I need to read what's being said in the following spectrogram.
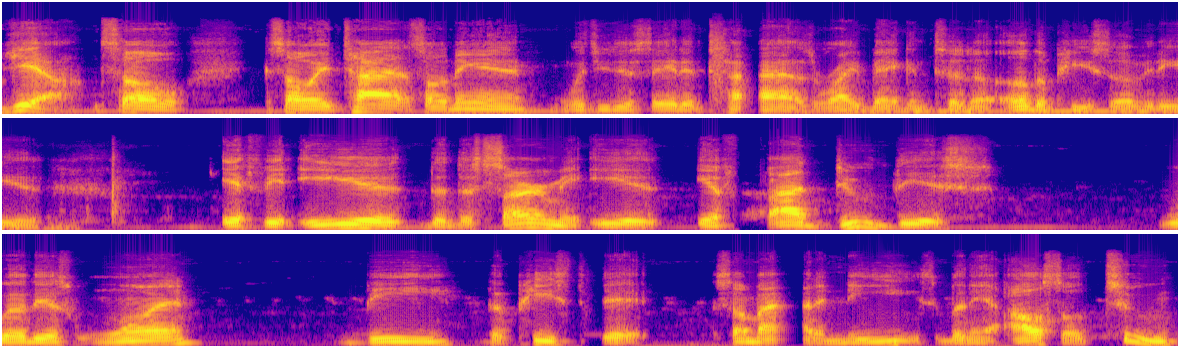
Yeah. So so it ties so then what you just said it ties right back into the other piece of it is if it is the discernment is if I do this, will this one be the piece that somebody needs? But then also two,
